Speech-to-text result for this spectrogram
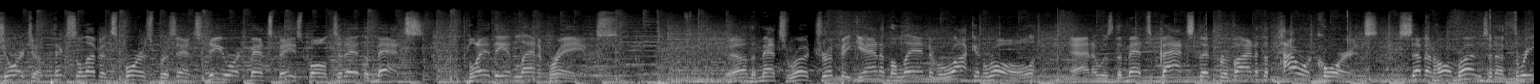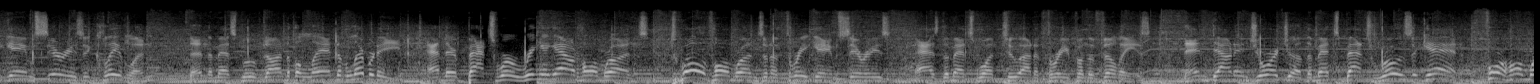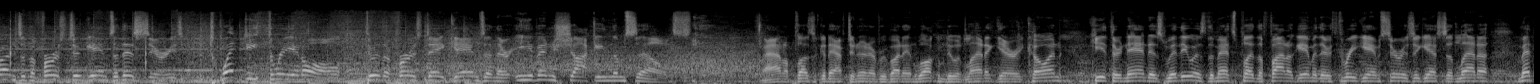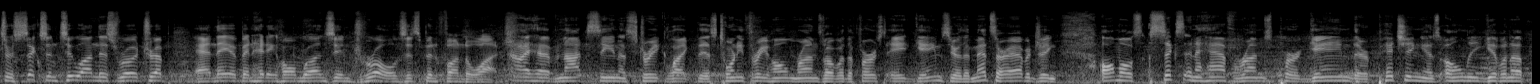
Georgia, Pix 11 Sports presents New York Mets baseball today. The Mets play the Atlanta Braves. Well, the Mets road trip began in the land of rock and roll, and it was the Mets bats that provided the power chords. Seven home runs in a three-game series in Cleveland. Then the Mets moved on to the land of liberty, and their bats were ringing out home runs. 12 home runs in a three-game series as the Mets won two out of three from the Phillies. Then down in Georgia, the Mets bats rose again. Four home runs in the first two games of this series, 23 in all through the first eight games, and they're even shocking themselves. And a pleasant good afternoon, everybody, and welcome to Atlanta. Gary Cohen, Keith Hernandez with you as the Mets play the final game of their three-game series against Atlanta. Mets are six and two on this road trip, and they have been hitting home runs in droves. It's been fun to watch. I have not seen a streak like this. 23 home runs over the first eight games here. The Mets are averaging almost six and a half runs per game. Their pitching has only given up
